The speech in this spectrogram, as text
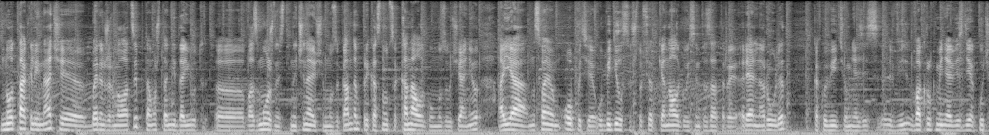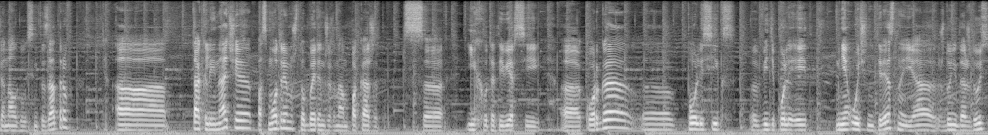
Но так или иначе, Behringer молодцы, потому что они дают возможность начинающим музыкантам прикоснуться к аналоговому звучанию. А я на своем опыте убедился, что все-таки аналоговые синтезаторы реально рулят. Как вы видите, у меня здесь вокруг меня везде куча аналоговых синтезаторов. А, так или иначе, посмотрим, что Behringer нам покажет с их вот этой версией э, Korga э, Poly 6 в виде Poly 8. Мне очень интересно, я жду не дождусь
